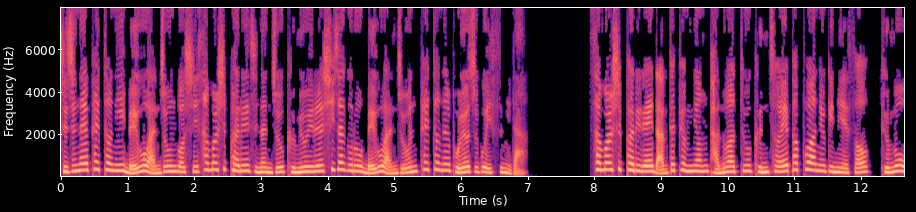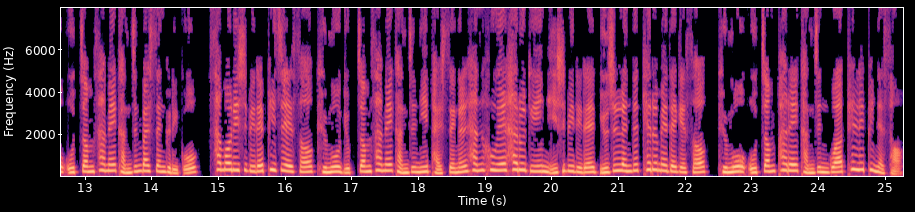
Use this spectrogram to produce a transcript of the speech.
지진의 패턴이 매우 안 좋은 것이 3월 18일 지난주 금요일을 시작으로 매우 안 좋은 패턴을 보여주고 있습니다. 3월 18일에 남태평양 바누아투 근처의 파푸아뉴기니에서 규모 5.3의 강진 발생 그리고 3월 20일에 피지에서 규모 6.3의 강진이 발생을 한 후에 하루 뒤인 21일에 뉴질랜드 케르메덱에서 규모 5.8의 강진과 필리핀에서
